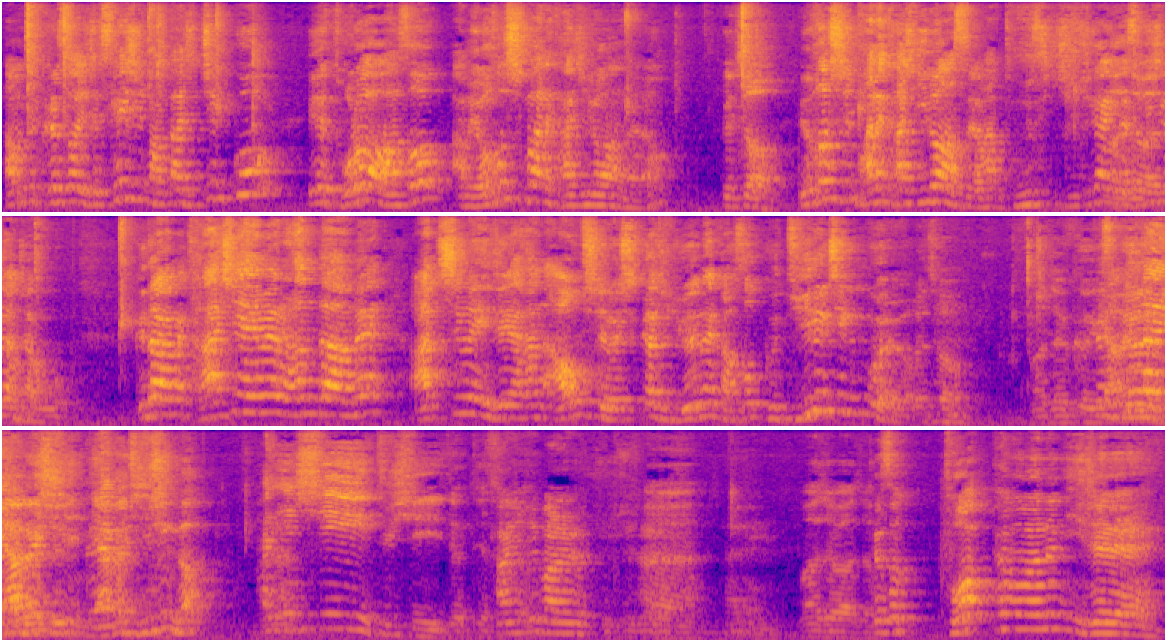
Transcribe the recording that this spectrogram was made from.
아무튼 그래서 이제 3시 반까지 찍고 이제 돌아와서 아마 6시 반에 다시 일어났나요? 그쵸. 6시 반에 다시 일어났어요. 한 2, 2시간인가 맞아, 3시간 맞아. 자고. 그 다음에 다시 헤매를 한 다음에 아침에 이제 한 9시, 10시까지 유엔에 가서 그 뒤를 찍은 거예요. 그렇죠. 맞아. 그 야, 야외 몇 씬, 시? 야외 씬. 2시인가? 1시, 2시 됐어. 한 시반을 두시 사이. 네. 맞아, 맞아. 그래서 도합해보면은 이제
